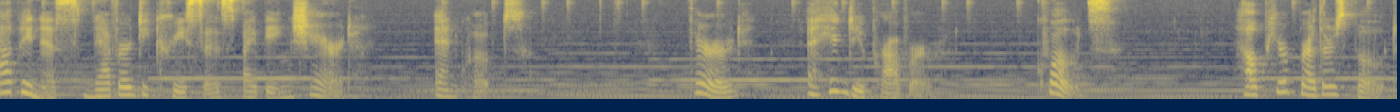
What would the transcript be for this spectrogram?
Happiness never decreases by being shared. End quote. Third, a Hindu proverb. Quotes Help your brother's boat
